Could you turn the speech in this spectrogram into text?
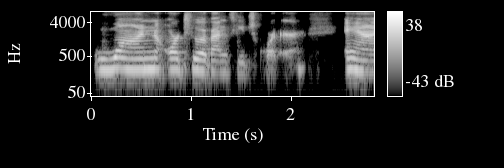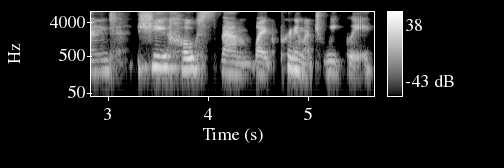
one or two events each quarter and she hosts them like pretty much weekly.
